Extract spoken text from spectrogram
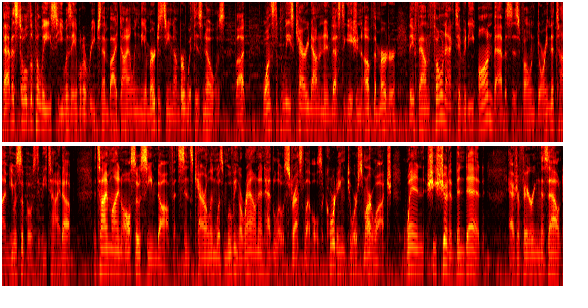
Babis told the police he was able to reach them by dialing the emergency number with his nose, but once the police carried out an investigation of the murder, they found phone activity on Babis's phone during the time he was supposed to be tied up. The timeline also seemed off, since Carolyn was moving around and had low stress levels, according to her smartwatch, when she should have been dead. After figuring this out,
